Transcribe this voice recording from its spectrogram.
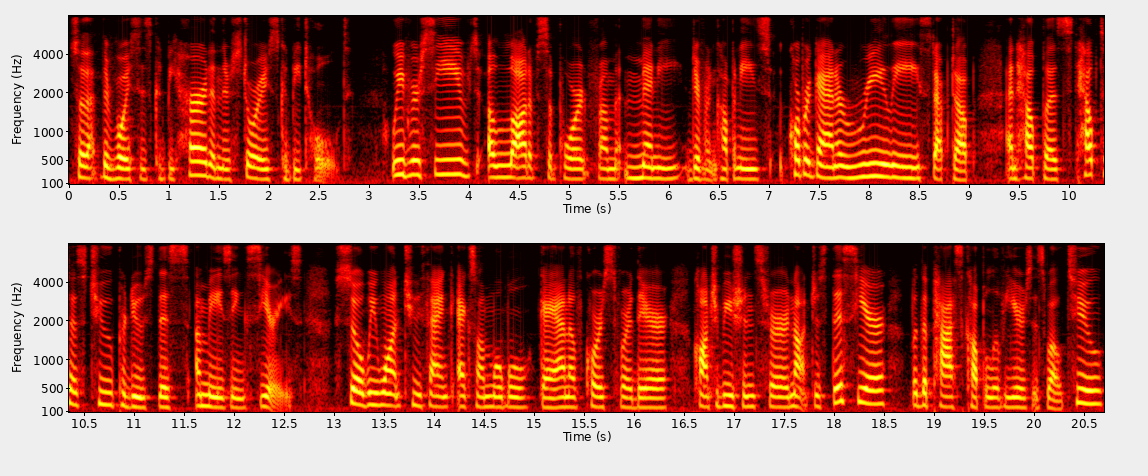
so that their voices could be heard and their stories could be told. We've received a lot of support from many different companies. Corporate Guyana really stepped up and helped us helped us to produce this amazing series. So we want to thank ExxonMobil Guyana, of course, for their contributions for not just this year, but the past couple of years as well too,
